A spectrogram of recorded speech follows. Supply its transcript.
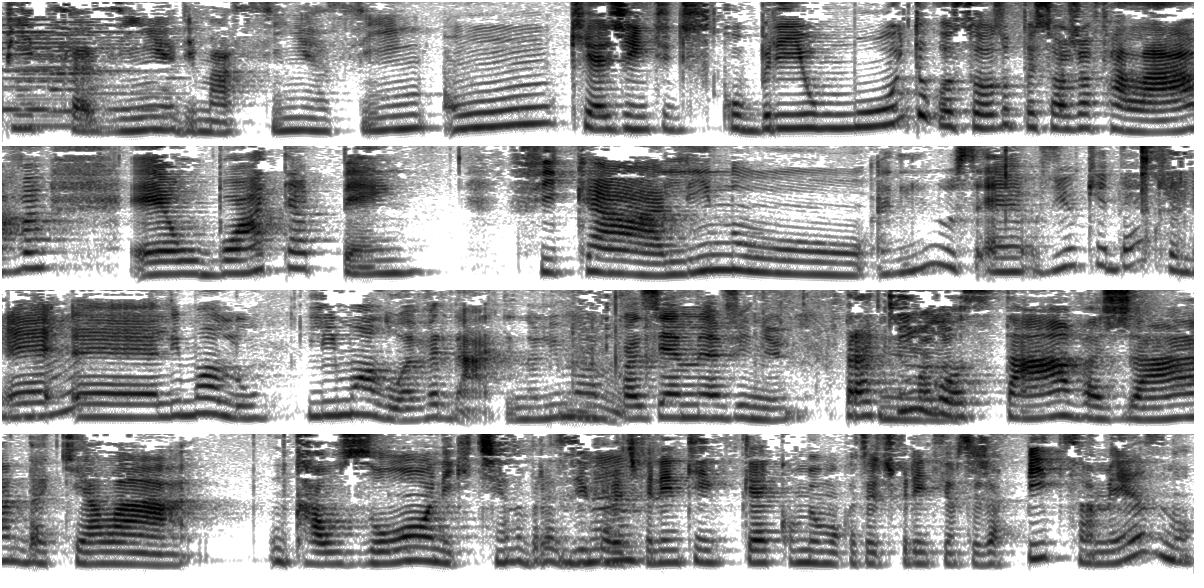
pizzazinha, de massinha, assim, um que a gente descobriu muito gostoso, o pessoal já falava, é o Pain. Fica ali no... Ali no... É, viu Quebec ali, né? É, é Limoalu, Limoalu, é verdade, no Limoalu. quase a minha avenue. Pra quem Limoalu. gostava já daquela um calzone que tinha no Brasil, que era diferente, quem quer comer uma coisa diferente, não seja pizza mesmo,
